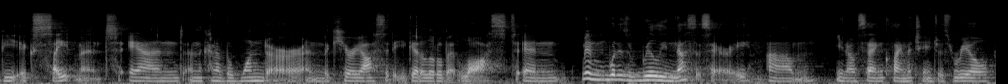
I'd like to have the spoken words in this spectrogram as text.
the excitement and, and the kind of the wonder and the curiosity get a little bit lost in, in what is really necessary. Um, you know, saying climate change is real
